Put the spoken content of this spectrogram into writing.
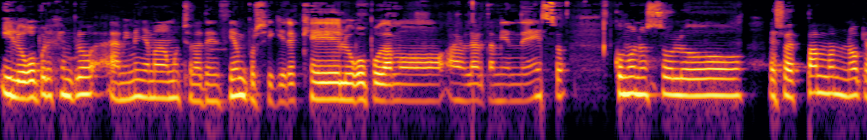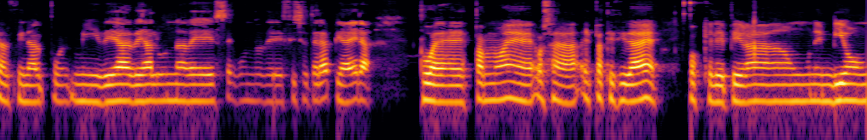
y luego, por ejemplo, a mí me llamaba mucho la atención, por si quieres que luego podamos hablar también de eso, como no solo esos espasmos, ¿no? Que al final, pues mi idea de alumna de segundo de fisioterapia era, pues espasmos es, o sea, espasticidad es, pues que le pega un envión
